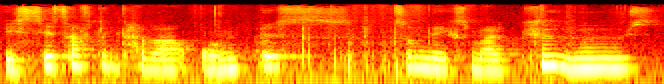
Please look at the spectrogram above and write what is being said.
Ich sehe jetzt auf dem Cover und bis zum nächsten Mal. Tschüss.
